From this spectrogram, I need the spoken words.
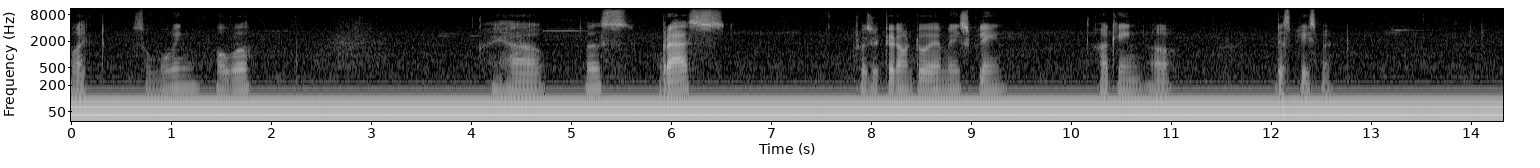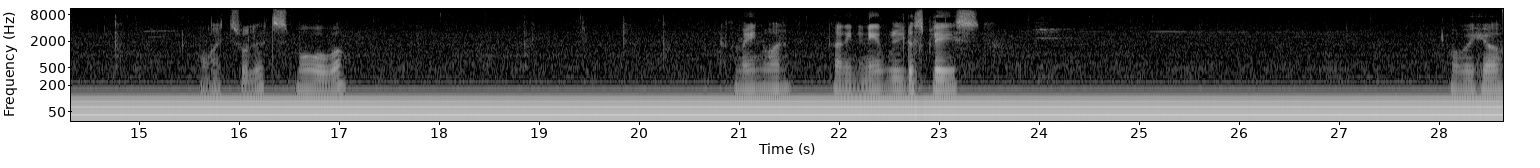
Right so moving over I have this grass projected onto image plane again a displacement. Alright so let's move over main one again enable displace. Over here.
